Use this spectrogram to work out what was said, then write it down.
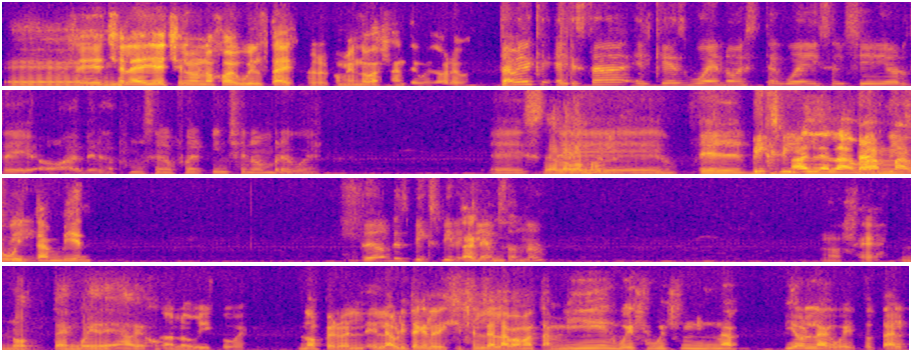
Eh, pues échale, échale, un ojo a Will Tice, lo recomiendo bastante, güey, Oregon. También el que, el que está, el que es bueno, este güey es el senior de. Ay, verga, ¿cómo se me fue el pinche nombre, güey? Este, de Alabama. El Bixby. Ah, de Alabama, güey, también. ¿De dónde es Bixby? De Clemson, ¿no? No sé. No tengo idea, viejo. No lo ubico, güey. No, pero el, el, ahorita que le dijiste el de Alabama también, güey, ese güey es una piola, güey, total.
